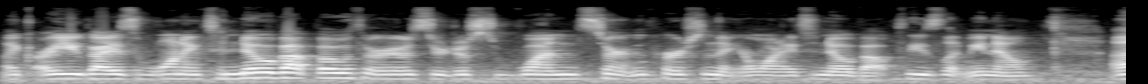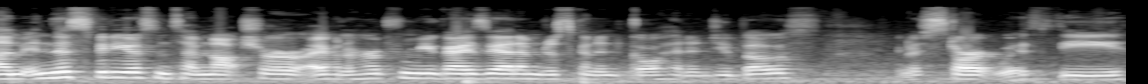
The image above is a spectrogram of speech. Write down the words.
Like are you guys wanting to know about both or is there just one certain person that you're wanting to know about? Please let me know. Um, in this video since i'm not sure i haven't heard from you guys yet i'm just going to go ahead and do both. I'm going to start with the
